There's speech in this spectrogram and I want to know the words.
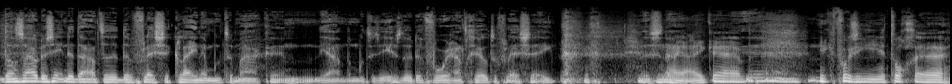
dan zouden ze inderdaad de, de flessen kleiner moeten maken. En ja, dan moeten ze eerst door de voorraad grote flessen heen. dus, Nou ja, ik, eh, ik voorzie toch eh,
